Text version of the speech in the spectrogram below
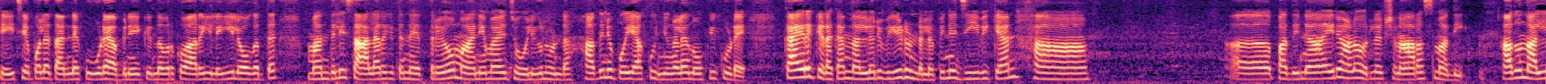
ചേച്ചിയെ പോലെ തന്നെ കൂടെ അഭിനയിക്കുന്നവർക്കും അറിയില്ല. ഈ ലോകത്ത് മന്ത്ലി സാലറി കിട്ടുന്ന എത്രയോ മാന്യമായ ജോലികളുണ്ട്. അതിന് പോയി ആ കുഞ്ഞുങ്ങളെ നോക്കിക്കൂടെ? കയറി കിടക്കാൻ നല്ലൊരു വീടുണ്ടല്ലോ. പിന്നെ ജീവിക്കാൻ പതിനായിരം ആണോ ഒരു ലക്ഷം? ആർ എസ് മതി. അത് നല്ല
